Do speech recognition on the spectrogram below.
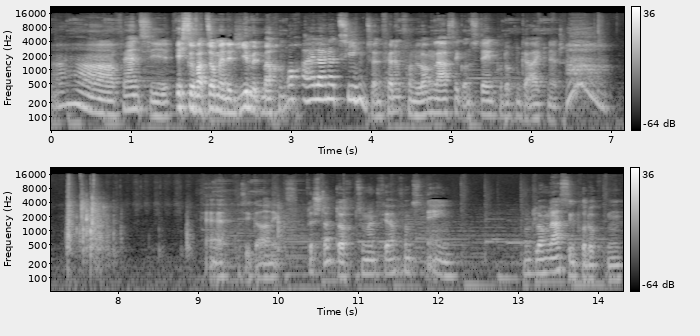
Ah, fancy. Ich so, was soll man denn hier mitmachen? Auch Eyeliner ziehen. Zur Entfernung von Long-Lasting und Stain-Produkten geeignet. Hä? Ich sehe gar nichts. Das stand doch zum Entfernen von Stain. Und Long-Lasting-Produkten.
